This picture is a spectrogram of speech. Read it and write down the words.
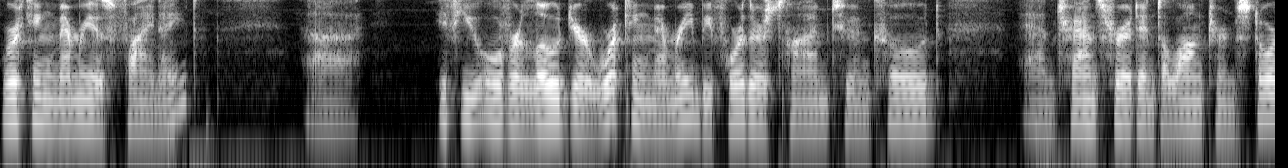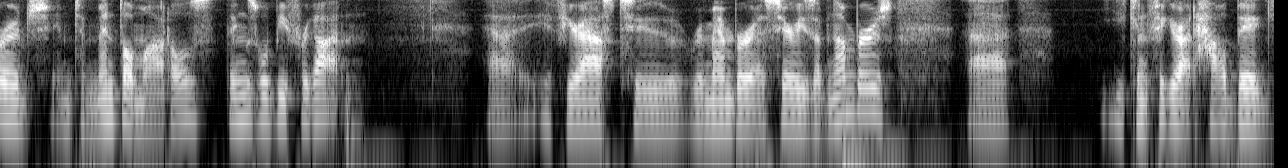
working memory is finite. Uh, if you overload your working memory before there's time to encode and transfer it into long-term storage, into mental models, things will be forgotten. Uh, if you're asked to remember a series of numbers, uh, you can figure out how big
